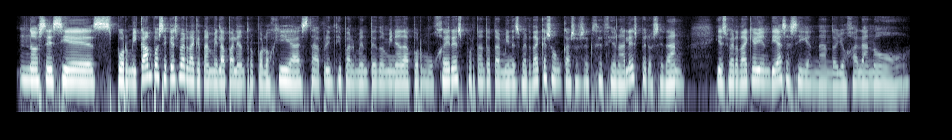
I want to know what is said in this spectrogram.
No sé si es por mi campo, sé que es verdad que también la paleoantropología está principalmente dominada por mujeres, por tanto también es verdad que son casos excepcionales, pero se dan. Y es verdad que hoy en día se siguen dando y ojalá no,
